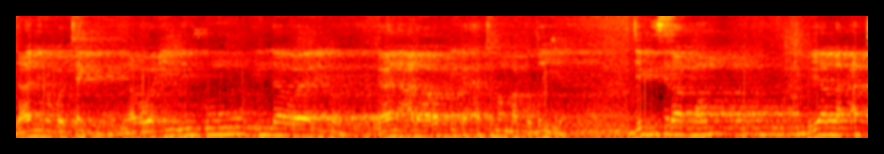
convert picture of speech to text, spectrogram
daañu la ko teg ndax wa in minkum illa waariduha kaana ala rabbika hatman maqdiya jéggi siraat moom bu yàlla att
